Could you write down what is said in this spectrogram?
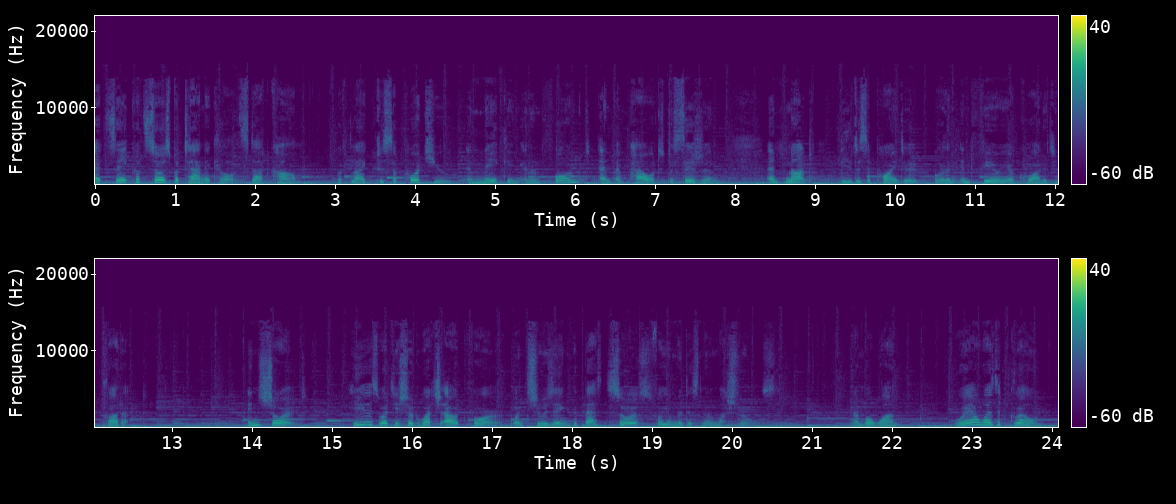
at sacredsourcebotanicals.com would like to support you in making an informed and empowered decision and not be disappointed with an inferior quality product. In short, here is what you should watch out for when choosing the best source for your medicinal mushrooms. Number 1. Where was it grown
